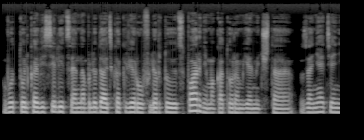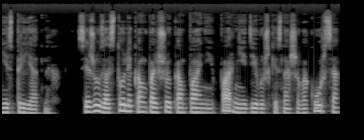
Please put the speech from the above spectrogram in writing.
Вот только веселиться и наблюдать, как Веру флиртует с парнем, о котором я мечтаю, занятие не из приятных. Сижу за столиком в большой компании, парни и девушки с нашего курса.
